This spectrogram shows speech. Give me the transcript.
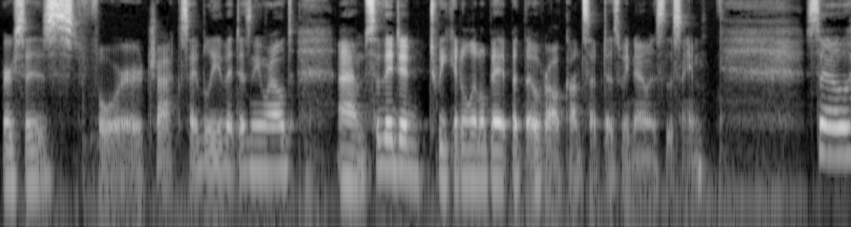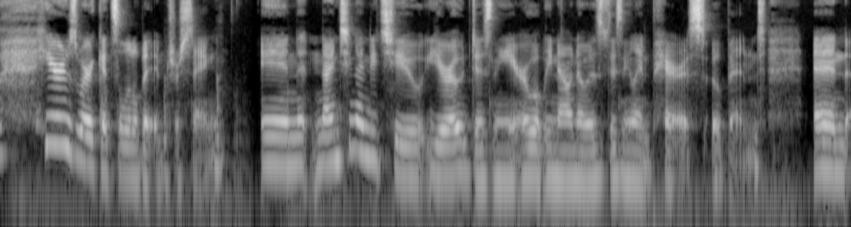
versus four tracks, I believe, at Disney World. Um, so they did tweak it a little bit, but the overall concept, as we know, is the same. So here's where it gets a little bit interesting. In 1992, Euro Disney, or what we now know as Disneyland Paris, opened. And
